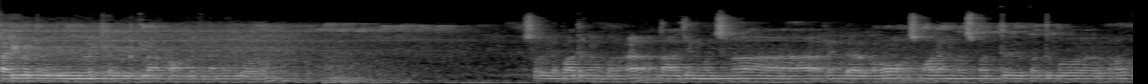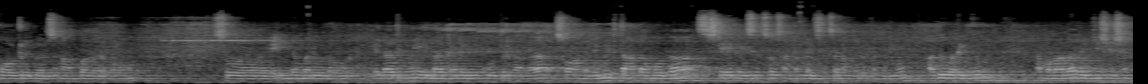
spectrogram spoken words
கறி வெட்டுறது வெட்டுறது இருக்கலாம் அவங்களுக்கு நம்ம இதில் வரும் ஸோ இதில் பார்த்துருக்காங்க பாருங்கள் லார்ஜ் அனிமல்ஸ்னால் ரெண்டாக இருக்கணும் ஸ்மால் அனிமல்ஸ் பத்து பத்து போ இருக்கணும் பவுல்ட்ரி பேர்ட்ஸ்னால் ஐம்பதாக இருக்கணும் ஸோ இந்த மாதிரி உள்ளவங்களுக்கு எல்லாத்துக்குமே எல்லா கேட்டகரியும் கொடுத்துருக்காங்க. ஸோ அந்த லிமிட் தாண்டும் போது தான் ஸ்டேட் லைசன்ஸோ சென்ட்ரல் லைசன்ஸோ நம்ம எடுக்க முடியும். அது வரைக்கும் நம்மளால் ரெஜிஸ்ட்ரேஷன்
